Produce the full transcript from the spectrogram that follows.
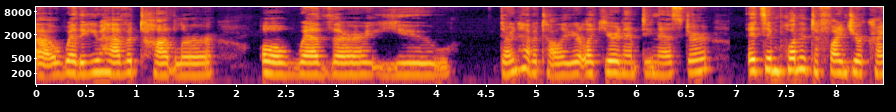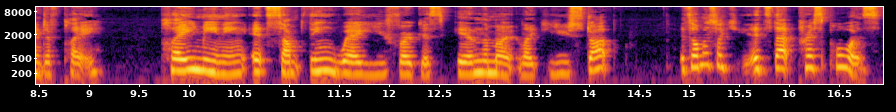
Uh, whether you have a toddler or whether you don't have a toddler, you're like you're an empty nester, it's important to find your kind of play. Play meaning it's something where you focus in the moment, like you stop it's almost like it's that press pause.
